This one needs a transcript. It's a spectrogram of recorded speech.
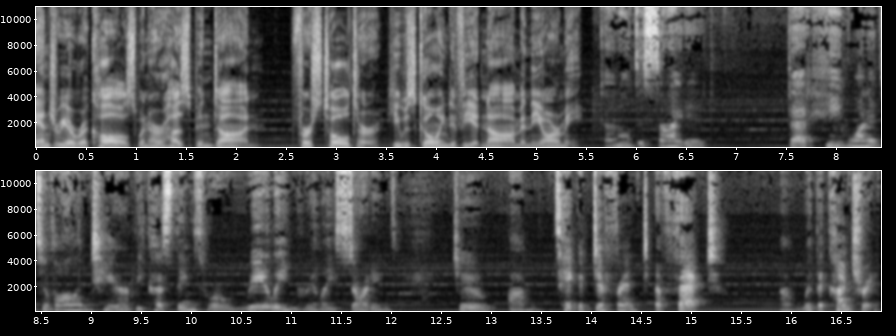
Andrea recalls when her husband Don first told her he was going to Vietnam in the Army. Donald decided that he wanted to volunteer because things were really, really starting to um, take a different effect uh, with the country.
